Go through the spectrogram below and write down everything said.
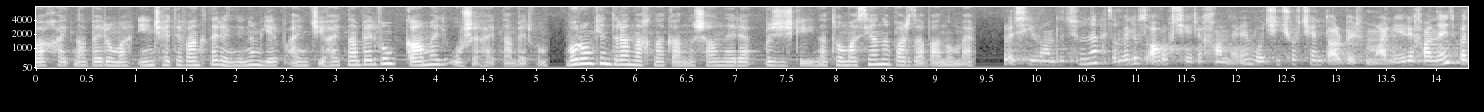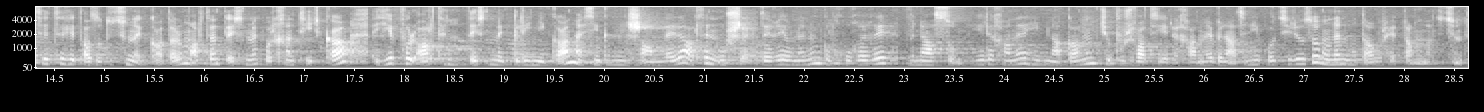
վաղ հայտնաբերումը, ինչ հետևանքներ են լինում, երբ այն չի հայտնաբերվում կամ էլ ուշ է հայտնաբերվում։ Որոնք են դրա նախնական նշանները, բժիշկ Իրինա Թոմասյանը բարձաբանում է։ Այս հիվանդությունը ծնվելուց առողջ երեխաներ են, ոչինչով չեն տարբերվում այլ երեխաներից, բայց եթե հետազոտություն եք կատարում, արդեն տեսնում եք, որ խնդիր կա, երբ որ արդեն տեսնում եք կլինիկան, այսինքն նշանները, արդեն ուշ է տեղի ունենում գլխուղեղի վնասում։ Երեխաները հիմնականում չբուժված երեխաներ բնածին հիպոթիրոզով ունեն մտավոր հետամնացություն։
